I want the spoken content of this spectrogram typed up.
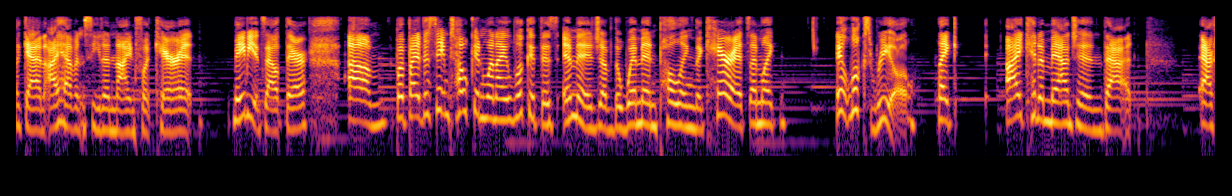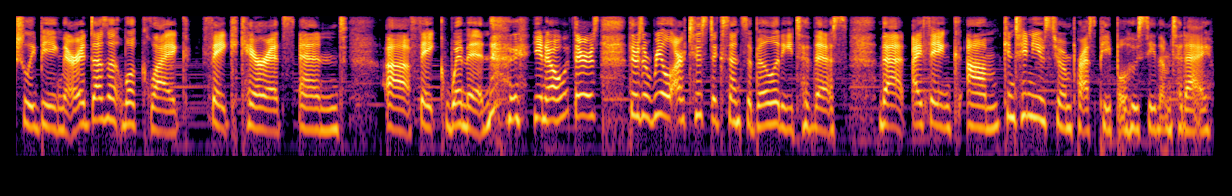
Again, I haven't seen a nine foot carrot. Maybe it's out there. Um, but by the same token, when I look at this image of the women pulling the carrots, I'm like, it looks real. Like, I can imagine that actually being there. It doesn't look like fake carrots and uh, fake women. you know, there's there's a real artistic sensibility to this that I think um, continues to impress people who see them today.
